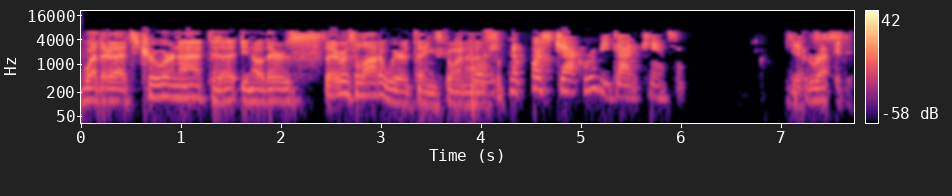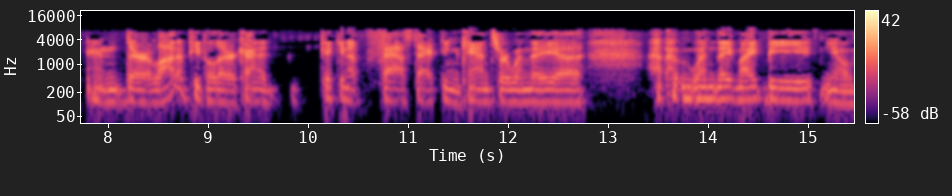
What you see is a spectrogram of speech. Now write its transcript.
whether that's true or not, uh, you know, there's there was a lot of weird things going on. Right. And of course, Jack Ruby died of cancer. Yeah, right. And there are a lot of people that are kind of picking up fast acting cancer when they, uh, when they might be, you know,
